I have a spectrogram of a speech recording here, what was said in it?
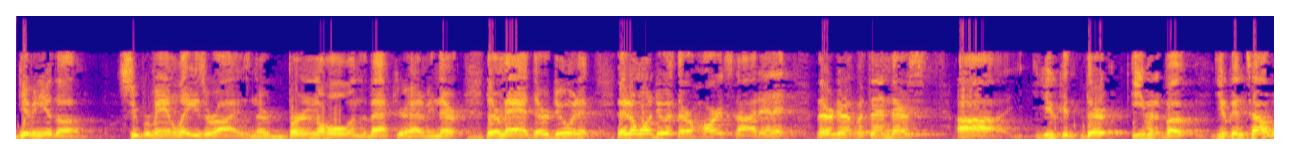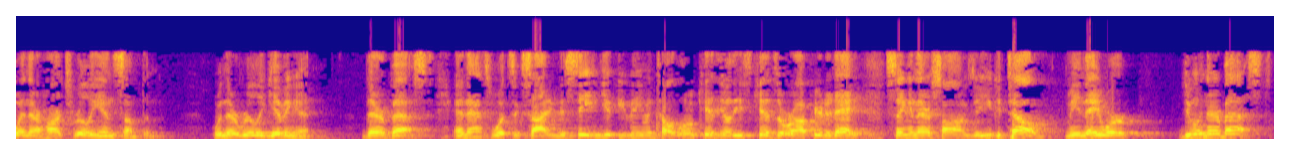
giving you the Superman laser eyes and they're burning a hole in the back of your head. I mean, they're, they're mad. They're doing it. They don't want to do it. Their heart's not in it. They're doing it. But then there's, uh, you can, they're even, but you can tell when their heart's really in something. When they're really giving it their best. And that's what's exciting to see. You, you can even tell the little kids, you know, these kids that were up here today singing their songs, you could tell. I mean, they were doing their best.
